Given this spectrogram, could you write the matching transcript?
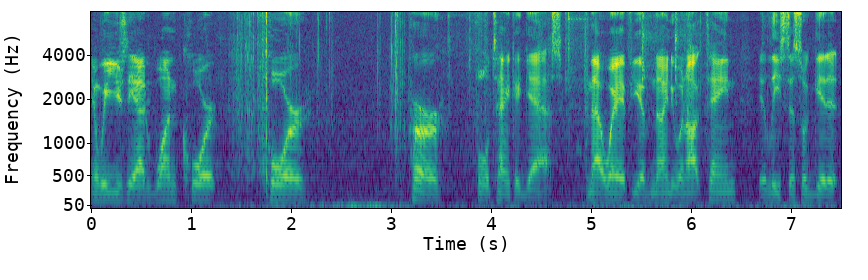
and we usually add one quart pour per full tank of gas. And that way, if you have 91 octane, at least this will get it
